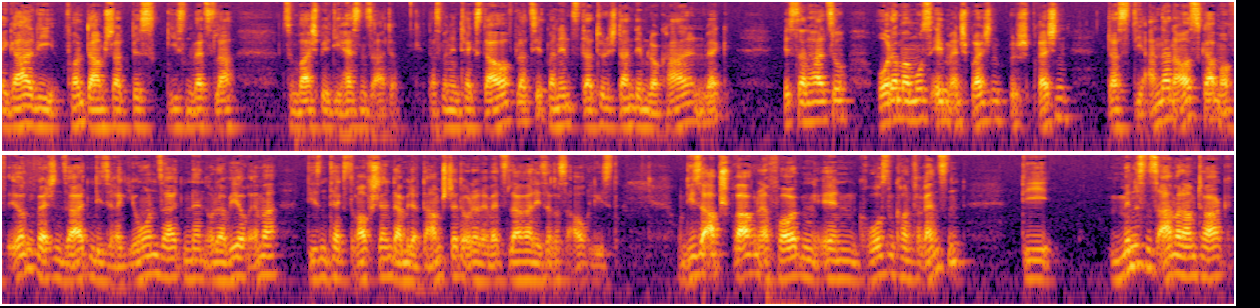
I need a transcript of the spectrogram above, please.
Egal wie, von Darmstadt bis Gießen-Wetzlar, zum Beispiel die Hessenseite. Dass man den Text darauf platziert, man nimmt es natürlich dann dem Lokalen weg, ist dann halt so. Oder man muss eben entsprechend besprechen, dass die anderen Ausgaben auf irgendwelchen Seiten, diese Regionenseiten nennen oder wie auch immer, diesen Text draufstellen, damit der Darmstädter oder der Wetzlarer Leser das auch liest. Und diese Absprachen erfolgen in großen Konferenzen, die mindestens einmal am Tag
